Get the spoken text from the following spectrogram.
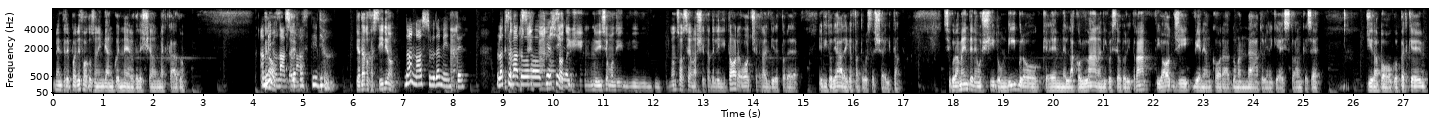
Mentre poi le foto sono in bianco e nero delle scene al mercato. A me Però non ha dato fastidio. Ti ha dato fastidio? No, no, assolutamente. L'ho È trovato scelta, non so, piacevole. di- diciamo di- di- non so se è una scelta dell'editore o c'era il direttore editoriale che ha fatto questa scelta. Sicuramente ne è uscito un libro che è nella collana di questi autoritratti, oggi viene ancora domandato, viene chiesto, anche se gira poco, perché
